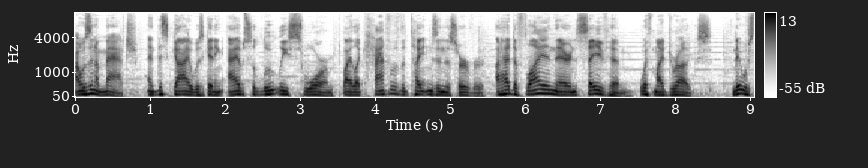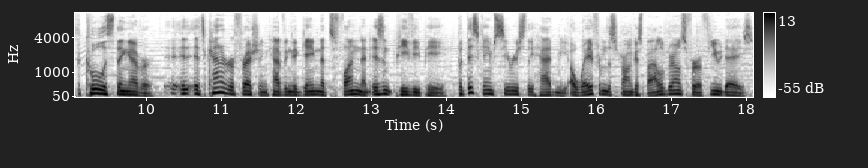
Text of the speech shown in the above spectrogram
I was in a match and this guy was getting absolutely swarmed by like half of the Titans in the server. I had to fly in there and save him with my drugs. And it was the coolest thing ever. It, it's kind of refreshing having a game that's fun that isn't PvP. But this game seriously had me away from the strongest battlegrounds for a few days.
